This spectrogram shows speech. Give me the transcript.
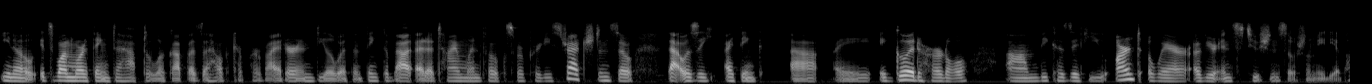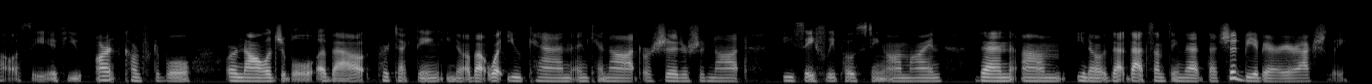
you know, it's one more thing to have to look up as a healthcare provider and deal with and think about at a time when folks were pretty stretched. And so that was, a, I think, uh, a, a good hurdle um, because if you aren't aware of your institution's social media policy, if you aren't comfortable or knowledgeable about protecting, you know, about what you can and cannot or should or should not be safely posting online, then um, you know that that's something that that should be a barrier actually.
